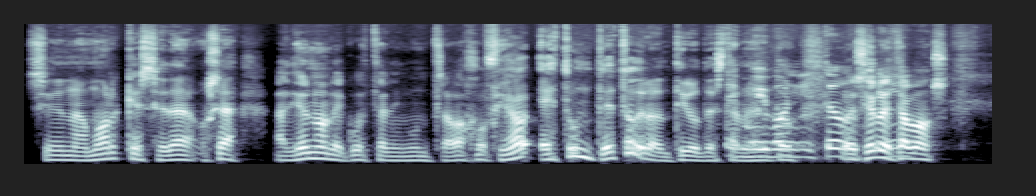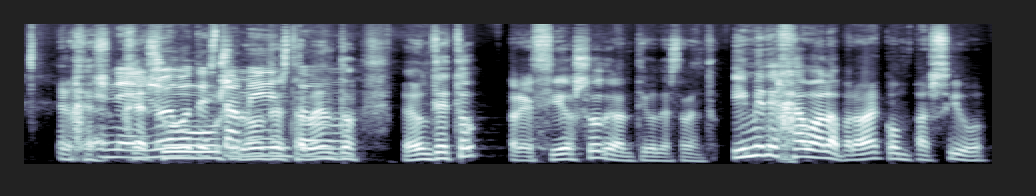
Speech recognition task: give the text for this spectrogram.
sin el amor que se da. O sea, a Dios no le cuesta ningún trabajo. Fijaos, esto es un texto del Antiguo Testamento. Es muy bonito. Pues siempre estamos en, el Nuevo Testamento. pero un texto precioso del Antiguo Testamento. Y me dejaba la palabra compasivo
